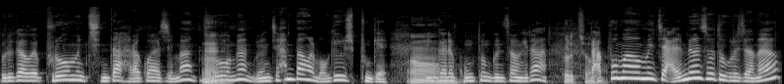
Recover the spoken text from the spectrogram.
우리가 왜 부러우면 진다라고 하지만 네. 부러우면 네. 왠지 한 방을 먹이고 싶은 게 어. 인간의 공통 근성이라 그렇죠. 나쁜 마음인지 알면서도 그러잖아요.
